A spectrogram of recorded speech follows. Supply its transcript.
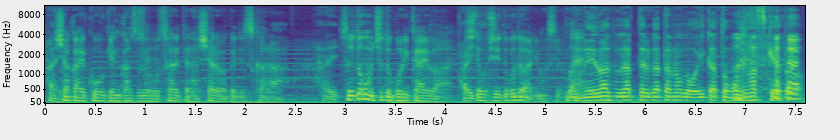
はい。社会貢献活動をされてらっしゃるわけですからはい。そういうところもちょっとご理解ははい。してほしいところではありますよね。まあ、迷惑がってる方の方が多いかと思いますけど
